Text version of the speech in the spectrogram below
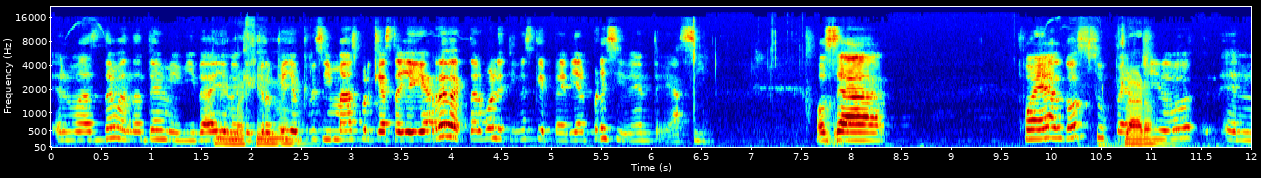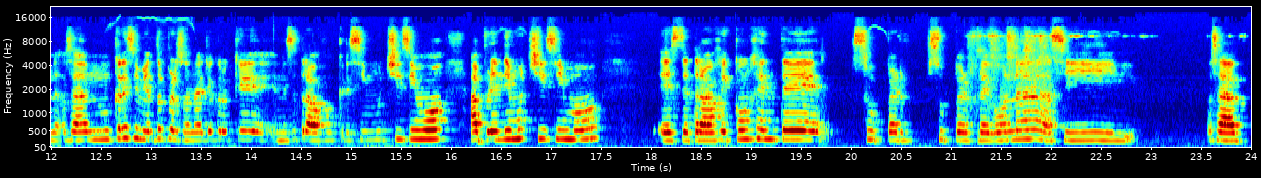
el más demandante de mi vida y en el que creo que yo crecí más porque hasta llegué a redactar boletines que pedía el presidente, así. O sea, fue algo súper chido, en, o sea, un crecimiento personal, yo creo que en ese trabajo crecí muchísimo, aprendí muchísimo este, trabajé con gente súper, súper fregona, así, o sea,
